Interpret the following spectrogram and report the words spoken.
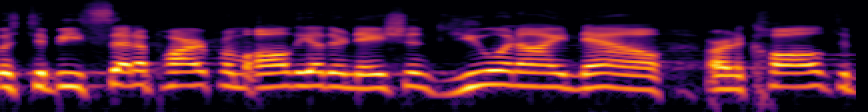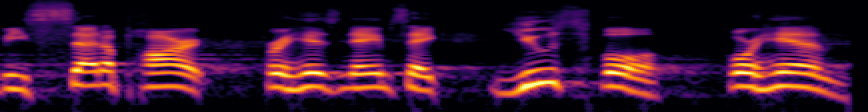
was to be set apart from all the other nations, you and I now are called to be set apart for his namesake, useful for him.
